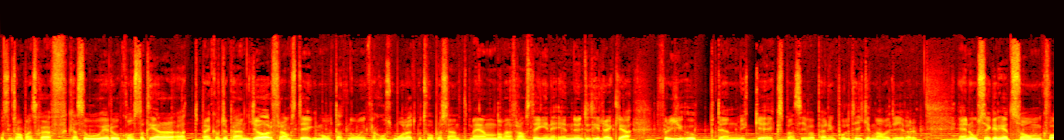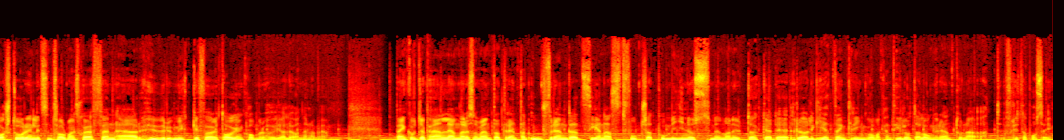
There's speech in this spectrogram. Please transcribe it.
Och centralbankschef Kazuo Uedo konstaterar att Bank of Japan gör framsteg mot att nå inflationsmålet på 2% men de här framstegen är ännu inte tillräckliga för att ge upp den mycket expansiva penningpolitiken man bedriver. En osäkerhet som kvarstår enligt centralbankschefen är hur mycket företagen kommer att höja lönerna med. Bank of Japan lämnade som väntat räntan oförändrad senast, fortsatt på minus, men man utökade rörligheten kring vad man kan tillåta långräntorna att flytta på sig.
